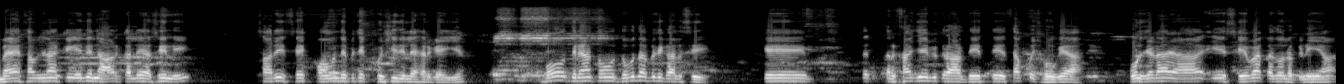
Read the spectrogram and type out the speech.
ਮੈਂ ਸਮਝਦਾ ਕਿ ਇਹਦੇ ਨਾਲ ਇਕੱਲੇ ਅਸੀਂ ਨਹੀਂ, ਸਾਰੀ ਸਿੱਖ ਕੌਮ ਦੇ ਵਿੱਚ ਖੁਸ਼ੀ ਦੀ ਲਹਿਰ ਗਈ ਹੈ ਬਹੁਤ ਦਿਨਾਂ ਤੋਂ ਦੁਬਦਾ ਵਿੱਚ ਗੱਲ ਸੀ ਕਿ ਤ- ਤਨਖਾਹੀਏ ਵੀ ਕਰਾਰ ਦੇ ਦਿੱਤੇ, ਸਭ ਕੁਝ ਹੋ ਗਿਆ। ਹੁਣ ਜਿਹੜਾ ਆ ਇਹ ਸੇਵਾ ਕਦੋਂ ਲੱਗਣੀ ਆ?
